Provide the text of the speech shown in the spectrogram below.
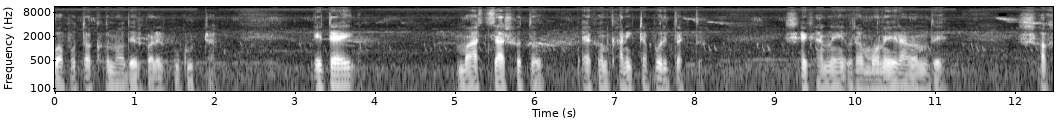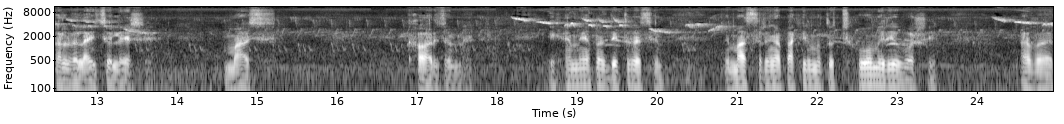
কপোতক্ষ নদের পাড়ের পুকুরটা। এটাই মাছ চাষ হতো, এখন খানিকটা পরিত্যক্ত। সেখানে ওরা মনের আনন্দে সকালবেলায় চলে আসে মাছ খাওয়ার জন্য। এখানে আপনারা দেখতে পাচ্ছেন যে মাছরাঙা পাখির মতো ছো মেরে বসে। আবার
